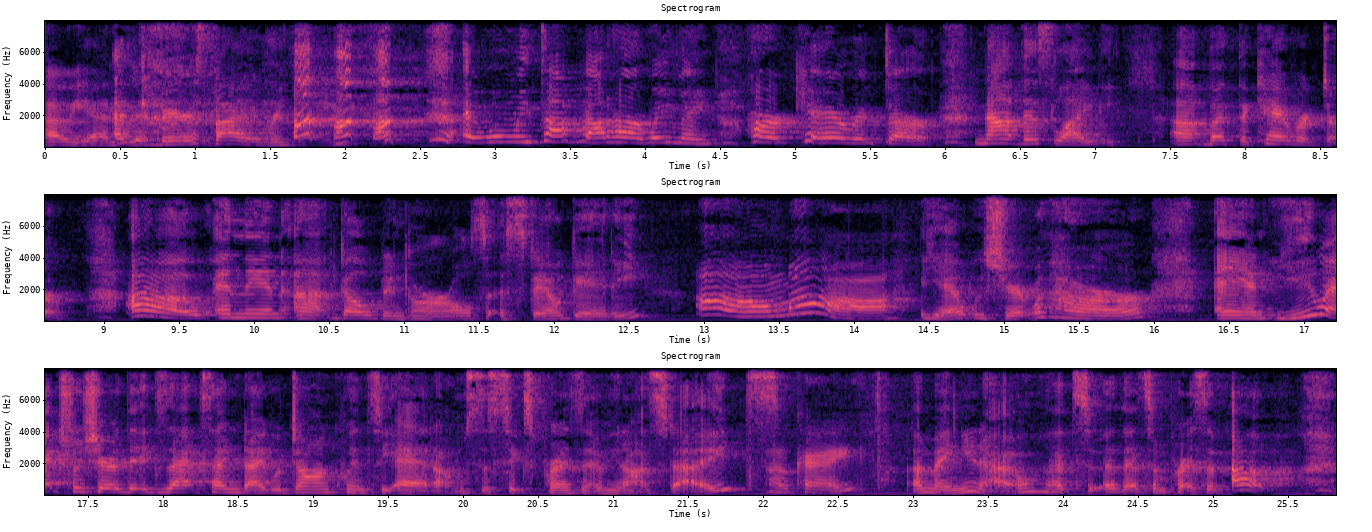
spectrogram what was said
Oh yeah, and I'm embarrassed by everything. and when we talk about her, we mean her character, not this lady, uh, but the character. Oh, and then uh, Golden Girls, Estelle Getty. oh ma. Yeah, we share it with her. And you actually shared the exact same day with John Quincy Adams, the sixth president of the United States. Okay. I mean, you know, that's that's impressive. Oh,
